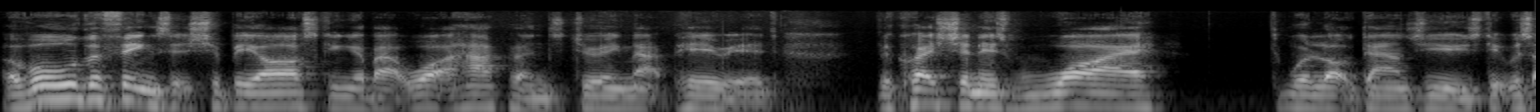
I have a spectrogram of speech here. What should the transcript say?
Of all the things it should be asking about what happened during that period, the question is why were lockdowns used? It was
